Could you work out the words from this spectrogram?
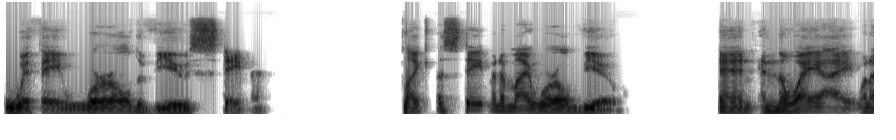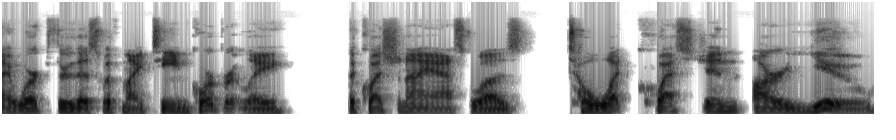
with a worldview statement. Like a statement of my worldview. And and the way I when I worked through this with my team corporately, the question I asked was, to what question are you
